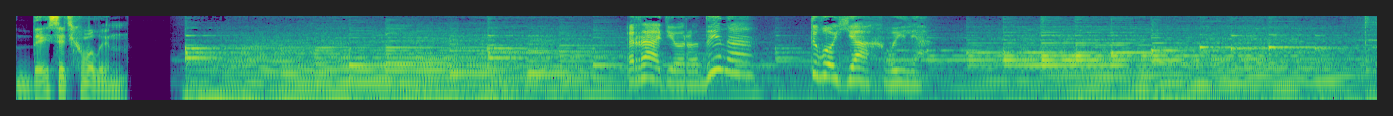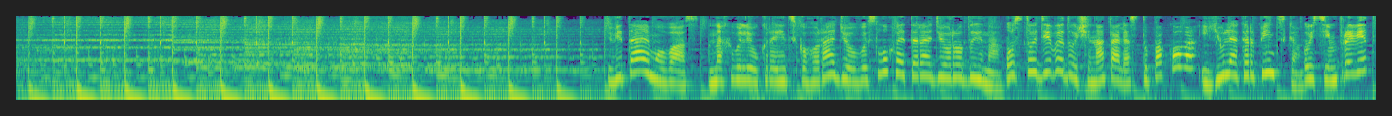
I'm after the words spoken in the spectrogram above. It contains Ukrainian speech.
10 хвилин. Радіо Родина твоя хвиля. Вітаємо вас на хвилі українського радіо. Ви слухаєте Радіо Родина У студії ведучі Наталя Ступакова. і Юлія Карпінська. Усім привіт!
